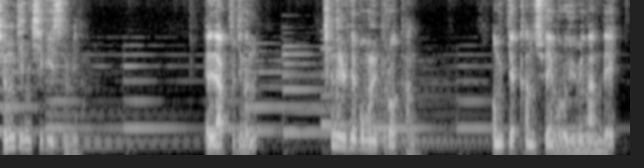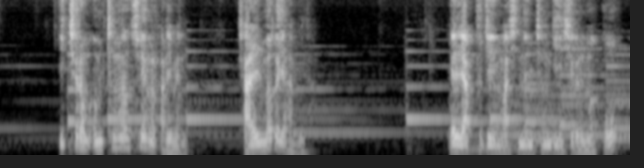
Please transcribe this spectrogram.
정진식이 있습니다. 엘라쿠지는 천일회봉을 비롯한 엄격한 수행으로 유명한데 이처럼 엄청난 수행을 하려면 잘 먹어야 합니다. 엘야쿠지의 맛있는 정진식을 먹고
